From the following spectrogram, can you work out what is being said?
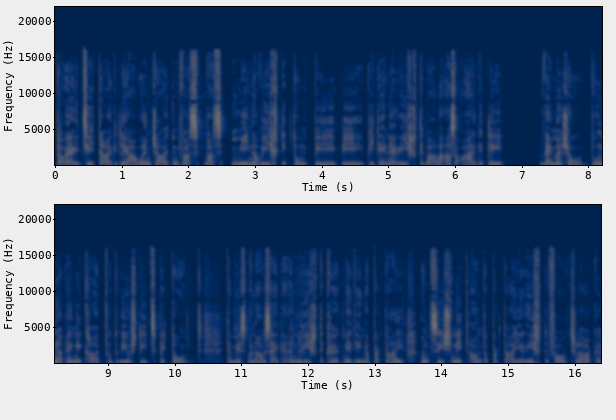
Da wäre die Zeit eigentlich auch entscheidend. Was, was mir noch wichtig tut bei, bei, bei diesen Richterwahlen, also eigentlich wenn man schon die Unabhängigkeit von der Justiz betont, dann muss man auch sagen, ein Richter gehört nicht in eine Partei. Und es ist nicht an der Partei Richter vorgeschlagen.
